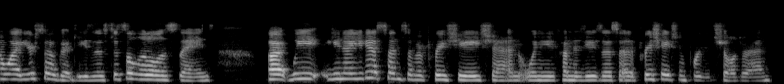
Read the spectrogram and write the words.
know what, you're so good, Jesus. Just the littlest things. But we, you know, you get a sense of appreciation when you come to Jesus and appreciation for your children.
